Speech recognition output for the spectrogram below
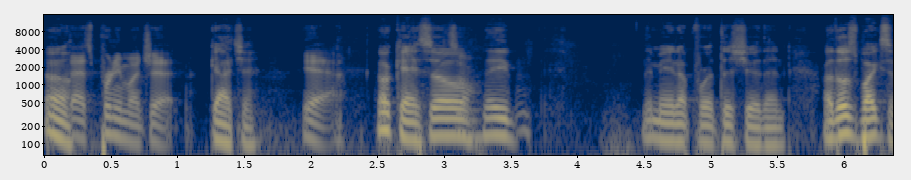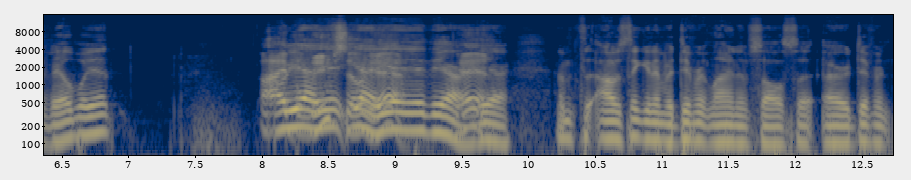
Oh. that's pretty much it. Gotcha. Yeah. Okay, so, So- they they made up for it this year. Then are those bikes available yet? I oh yeah, believe yeah, so. yeah, Yeah, yeah, yeah, they are. Yeah. They are. I'm th- I was thinking of a different line of salsa or different.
